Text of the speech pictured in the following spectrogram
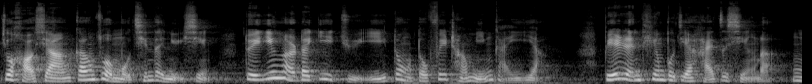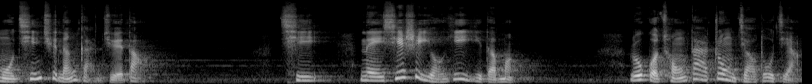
就好像刚做母亲的女性对婴儿的一举一动都非常敏感一样。别人听不见孩子醒了，母亲却能感觉到。七，哪些是有意义的梦？如果从大众角度讲，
